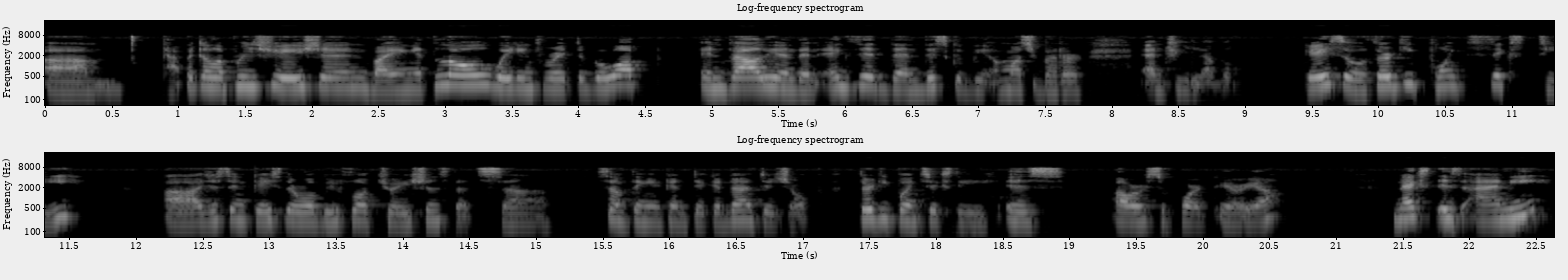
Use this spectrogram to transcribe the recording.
um, capital appreciation buying it low waiting for it to go up in value and then exit then this could be a much better entry level okay so 30.60 uh, just in case there will be fluctuations that's uh, something you can take advantage of 30.60 is our support area. Next is Annie.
